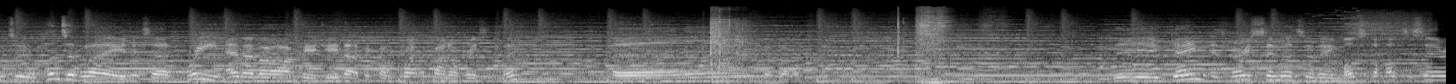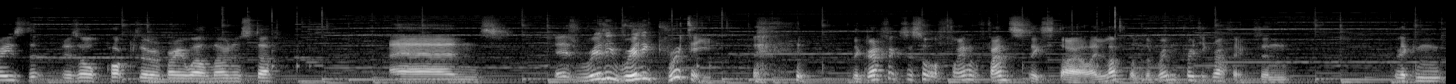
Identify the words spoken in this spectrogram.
welcome to Hunter Blade. It's a free MMORPG that I've become quite a fan of recently. Uh, the game is very similar to the Monster Hunter series that is all popular and very well known and stuff. And it's really, really pretty. the graphics are sort of Final Fantasy style. I love them. They're really pretty graphics and you can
